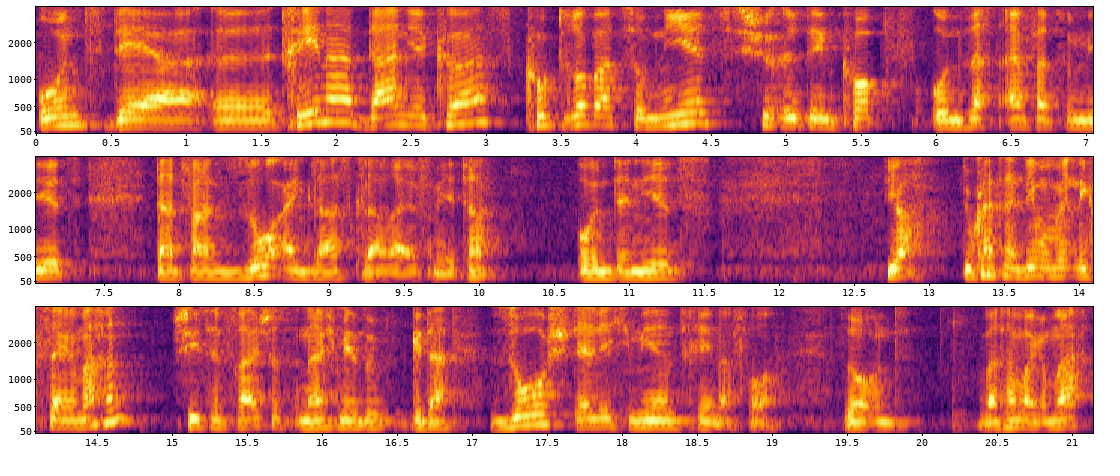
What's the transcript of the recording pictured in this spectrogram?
Und der äh, Trainer Daniel Körs guckt rüber zum Nils, schüttelt den Kopf und sagt einfach zum Nils, das war so ein glasklarer Elfmeter. Und der Nils ja, du kannst ja in dem Moment nichts dagegen machen, schießt den Freischuss und da habe ich mir so gedacht, so stelle ich mir einen Trainer vor. So, und was haben wir gemacht?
